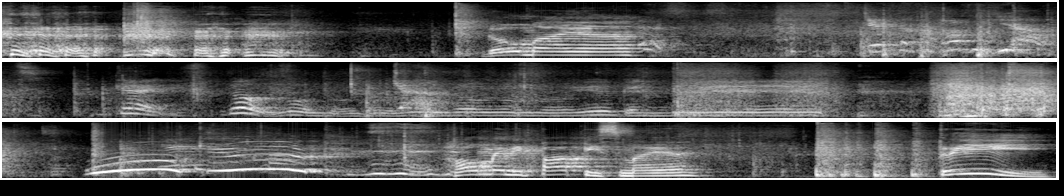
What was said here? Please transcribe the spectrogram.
Go, Maya. Get the puppy out. Okay, go, go, go, go, go, go, go, go. You can do it. Woo, cute. How many puppies, Maya? Three.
